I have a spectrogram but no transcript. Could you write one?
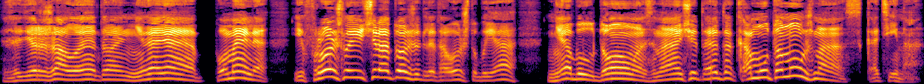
задержал у этого негодяя Помеля и в прошлые вечера тоже для того, чтобы я не был дома. Значит, это кому-то нужно, скотина!»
